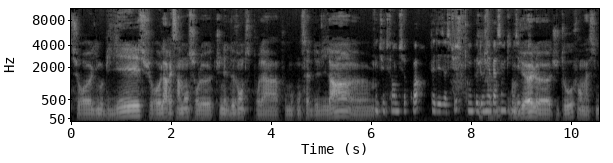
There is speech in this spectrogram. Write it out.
Sur euh, l'immobilier, sur euh, là récemment sur le tunnel de vente pour la pour mon concept de villa. euh, Et tu te formes sur quoi? T'as des astuces qu'on peut donner à personne qui nous écoute? Google, euh, tuto, formation.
